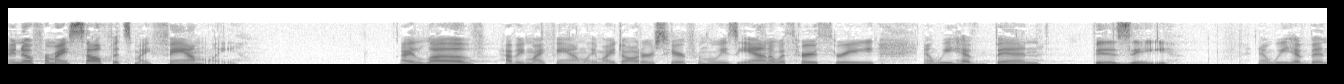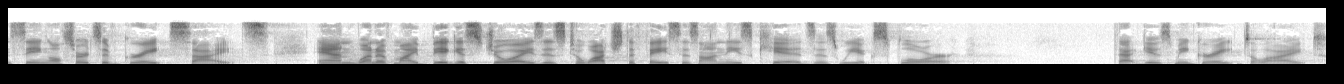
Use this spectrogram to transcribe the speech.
I know for myself, it's my family. I love having my family. My daughter's here from Louisiana with her three, and we have been busy. And we have been seeing all sorts of great sights. And one of my biggest joys is to watch the faces on these kids as we explore. That gives me great delight.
